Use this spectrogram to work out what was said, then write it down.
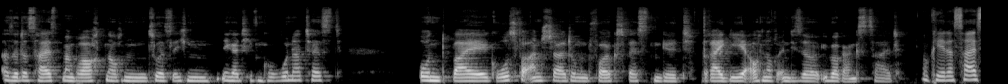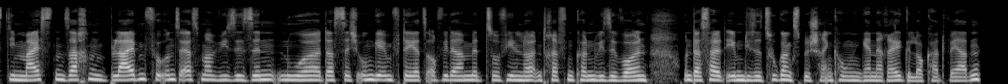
Also das heißt, man braucht noch einen zusätzlichen negativen Corona-Test. Und bei Großveranstaltungen und Volksfesten gilt 3G auch noch in dieser Übergangszeit. Okay, das heißt, die meisten Sachen bleiben für uns erstmal, wie sie sind, nur dass sich ungeimpfte jetzt auch wieder mit so vielen Leuten treffen können, wie sie wollen und dass halt eben diese Zugangsbeschränkungen generell gelockert werden.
